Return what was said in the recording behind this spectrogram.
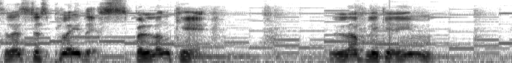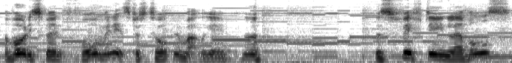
So let's just play this. Spelunky. Lovely game. I've already spent four minutes just talking about the game. There's 15 levels.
